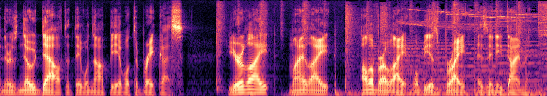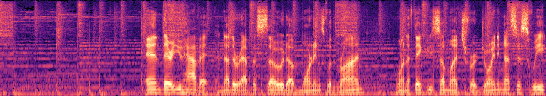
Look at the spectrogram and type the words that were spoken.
and there is no doubt that they will not be able to break us. Your light, my light, all of our light will be as bright as any diamond. And there you have it, another episode of Mornings with Ron. I want to thank you so much for joining us this week.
